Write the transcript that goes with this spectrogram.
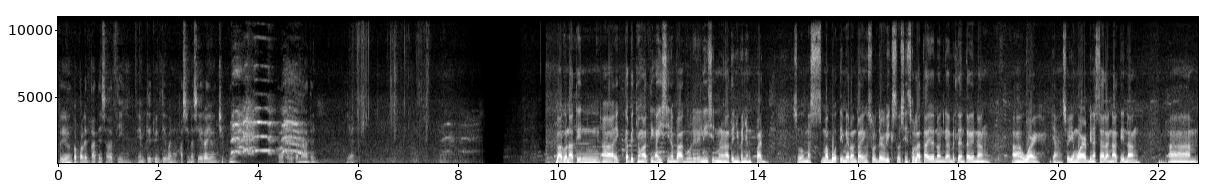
So, yung papalit natin sa ating MT21 no? kasi nasira yung chip niya. Papalitan natin. Yan. Bago natin ah, ikabit yung ating IC na bago, lilinisin muna natin yung kanyang pad. So, mas mabuti meron tayong solder wick. So, since wala tayo noon, gamit lang tayo ng ah, wire. Yan. So, yung wire, binasa lang natin ng um,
